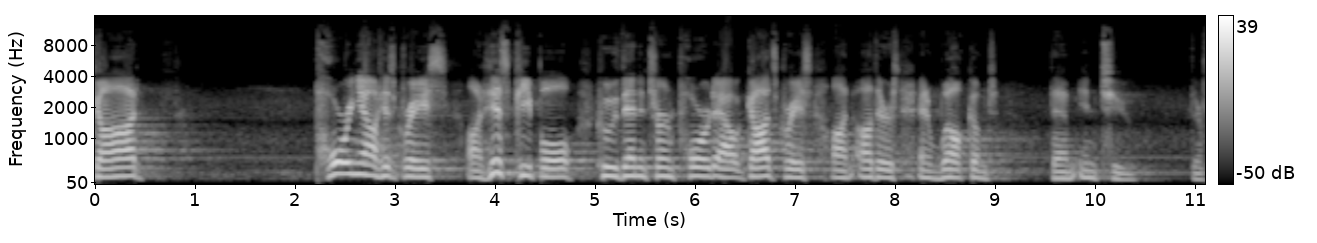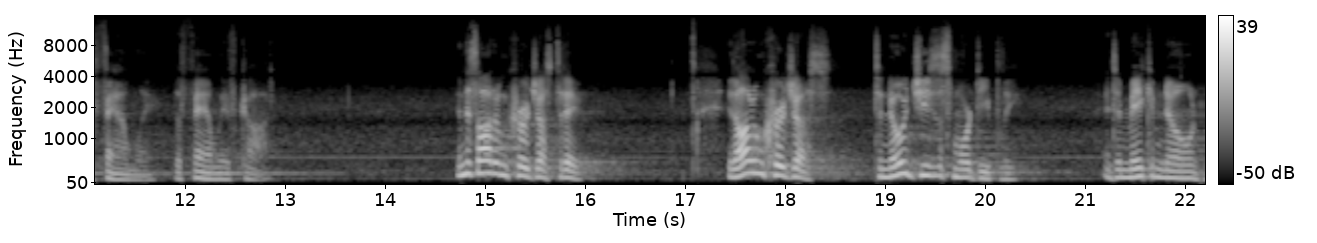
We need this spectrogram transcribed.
God pouring out his grace on his people, who then in turn poured out God's grace on others and welcomed them into their family, the family of God. And this ought to encourage us today. It ought to encourage us to know Jesus more deeply and to make him known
